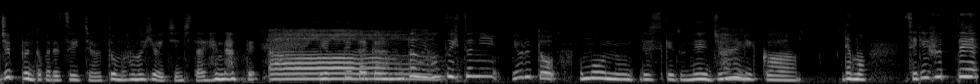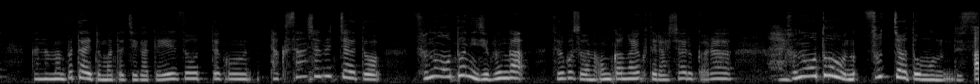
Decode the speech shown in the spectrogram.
10分とかで着いちゃうともうその日は一日大変だって言ってあたからもう多分本当人によると思うのですけどね準備か、でもセリフってあのまあ舞台とまた違って映像ってこうたくさん喋っちゃうとその音に自分がそれこそあの音感が良くてらっしゃるから、はい。その音を沿っちゃうと思うんですよ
